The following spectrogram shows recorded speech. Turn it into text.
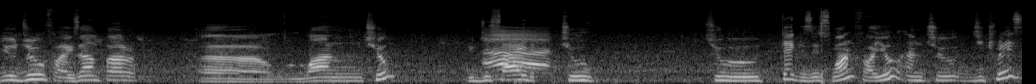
You do, for example, uh, one, two. You decide Ah. to to take this one for you and to decrease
